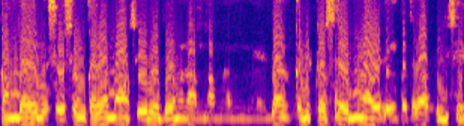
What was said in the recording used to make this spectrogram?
કામદારોનું શોષણ કરવામાં આવશે. એ બધે અમે મહેરબાન કલેક્ટર સાહેબને આવેદનપત્ર આપેલ છે.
